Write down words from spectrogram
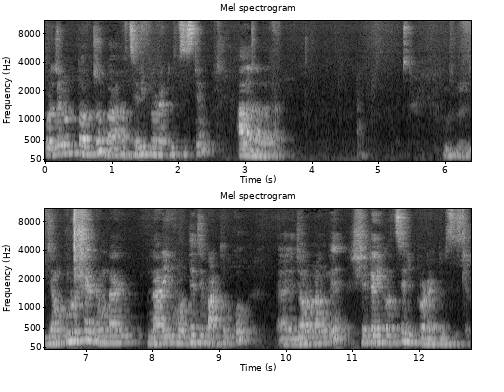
প্রজনন তন্ত্র বা হচ্ছে রিপ্রোডাক্টিভ সিস্টেম আলাদা আলাদা। যেমন পুরুষের এবং নারী, নারীর মধ্যে যে পার্থক্য জননাঙ্গে, সেটাই হচ্ছে রিপ্রোডাক্টিভ সিস্টেম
